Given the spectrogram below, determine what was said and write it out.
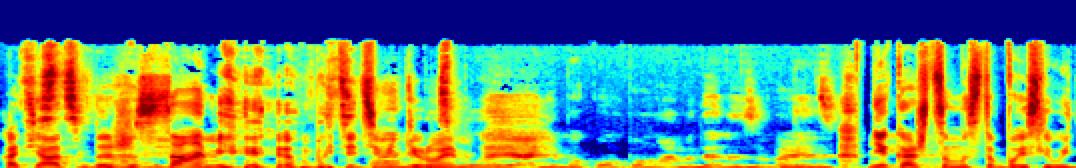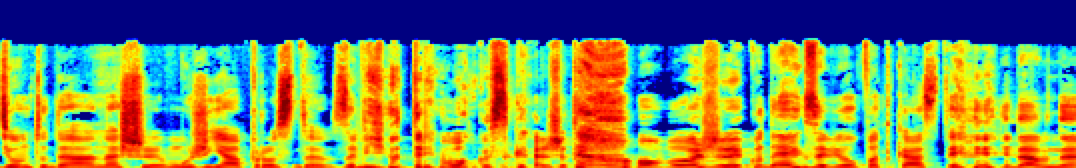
хотят даже сами быть этими героями. Анимаком, по-моему, да, Да. Мне кажется, мы с тобой, если уйдем туда, наши мужья просто забьют тревогу, скажут, о боже, куда их завел подкаст? Недавно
